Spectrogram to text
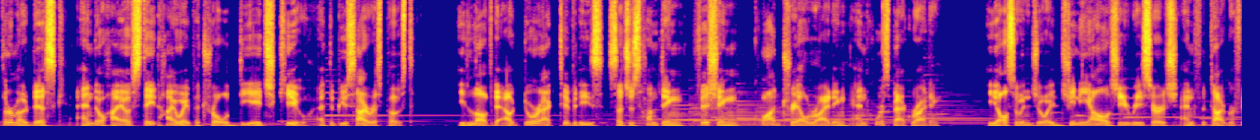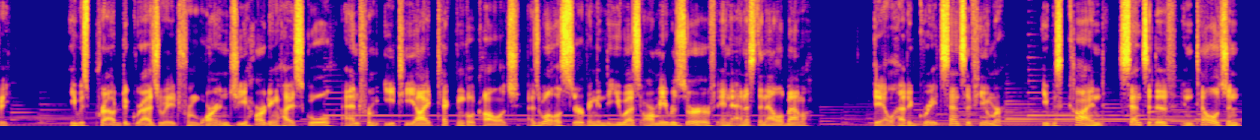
Thermodisc, and Ohio State Highway Patrol DHQ at the Bucyrus Post. He loved outdoor activities such as hunting, fishing, quad trail riding, and horseback riding. He also enjoyed genealogy research and photography. He was proud to graduate from Warren G. Harding High School and from ETI Technical College, as well as serving in the U.S. Army Reserve in Anniston, Alabama. Dale had a great sense of humor. He was kind, sensitive, intelligent,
